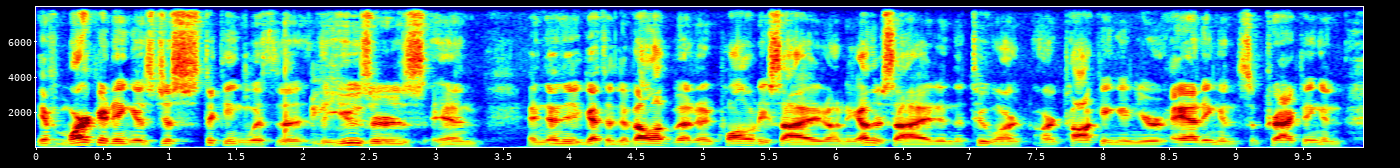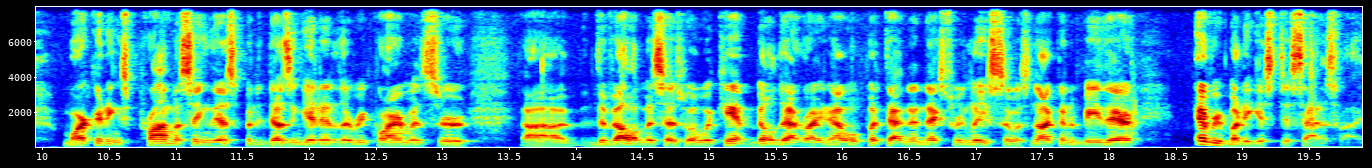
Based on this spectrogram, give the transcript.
if marketing is just sticking with the, the users and and then you've got the development and quality side on the other side, and the two aren't aren't talking, and you're adding and subtracting, and marketing's promising this, but it doesn't get into the requirements, or uh, development says, well, we can't build that right now. We'll put that in the next release, so it's not going to be there. Everybody gets dissatisfied.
